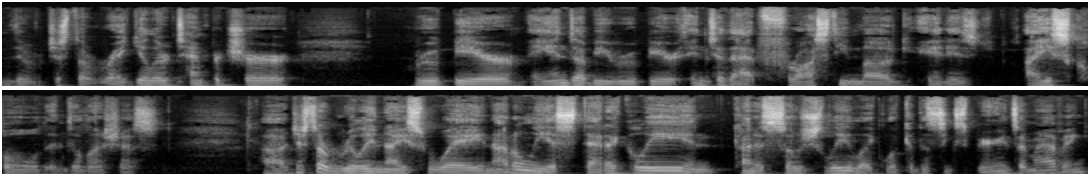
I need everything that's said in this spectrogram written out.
the just a regular temperature root beer, A and W root beer into that frosty mug, it is ice cold and delicious. Uh, just a really nice way, not only aesthetically and kind of socially, like look at this experience I'm having.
